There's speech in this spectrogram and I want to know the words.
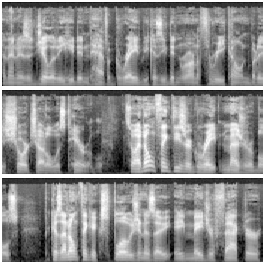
And then his agility, he didn't have a grade because he didn't run a three cone, but his short shuttle was terrible. So I don't think these are great measurables because I don't think explosion is a, a major factor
